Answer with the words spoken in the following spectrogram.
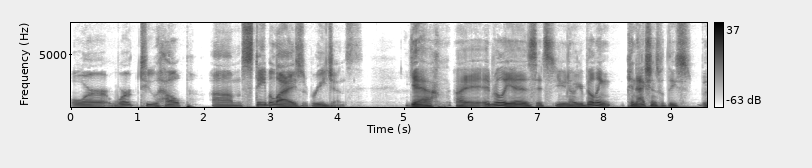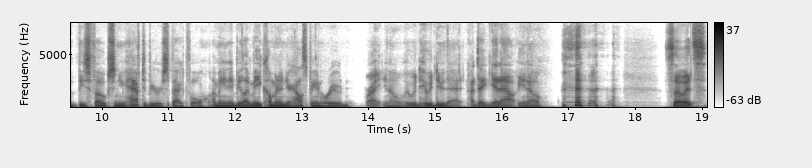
or work to help um, stabilize regions. Yeah, I, it really is. It's you know you're building connections with these with these folks, and you have to be respectful. I mean, it'd be like me coming in your house being rude. Right. You know, who would who would do that? I'd take get out. You know. so it's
